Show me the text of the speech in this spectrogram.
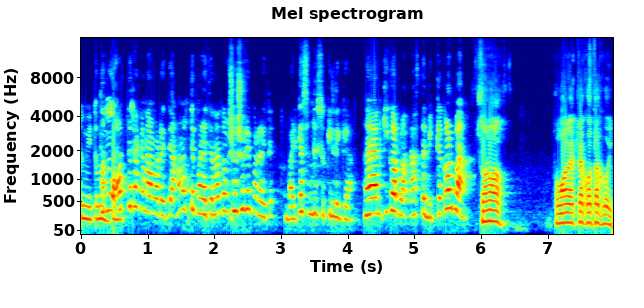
তুমি তোমার তুমি অর্ধে টাকা না পাঠাইতে আমার তো পাঠাইতে না তোমার শ্বশুরে পাঠাইতে বাড়ির কাছে দিছো কি লিগা? হ্যাঁ আর কি করবা? রাস্তায় ভিক্ষা করবা? শোনো তোমার একটা কথা কই।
